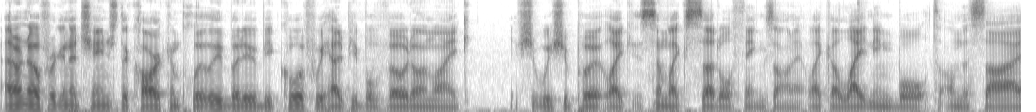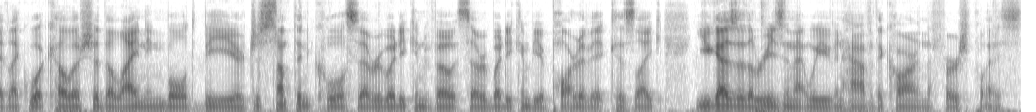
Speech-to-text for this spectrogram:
I don't know if we're gonna change the car completely, but it would be cool if we had people vote on like if we should put like some like subtle things on it, like a lightning bolt on the side, like what color should the lightning bolt be, or just something cool so everybody can vote, so everybody can be a part of it. Because like you guys are the reason that we even have the car in the first place.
